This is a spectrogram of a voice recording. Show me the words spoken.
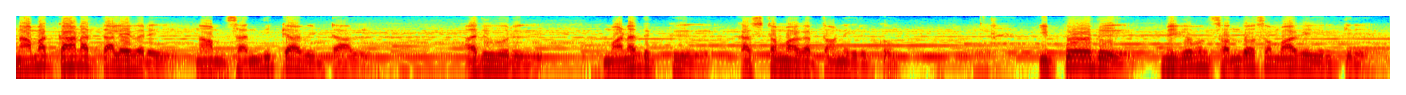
நமக்கான தலைவரை நாம் சந்திக்காவிட்டால் அது ஒரு மனதுக்கு கஷ்டமாகத்தான் இருக்கும். இப்பொழுது மிகவும் சந்தோஷமாக இருக்கிறேன்.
